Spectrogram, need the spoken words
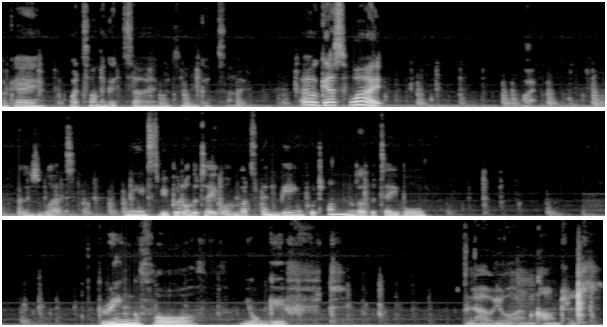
Okay, what's on the good side? What's on the good side? Oh, guess? What? Because what needs to be put on the table? And what's been being put under the table? Bring forth your gift. Allow your unconscious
